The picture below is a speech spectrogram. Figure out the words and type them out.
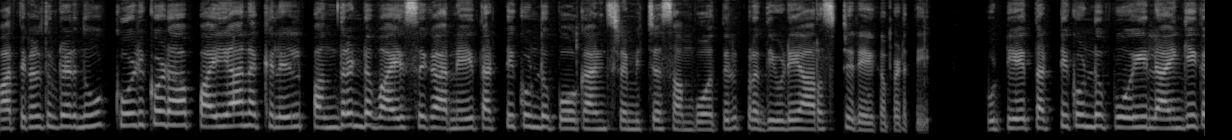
വാർത്തകൾ തുടർന്നു കോഴിക്കോട് പയ്യാനക്കലിൽ പന്ത്രണ്ട് വയസ്സുകാരനെ തട്ടിക്കൊണ്ടുപോകാൻ ശ്രമിച്ച സംഭവത്തിൽ പ്രതിയുടെ അറസ്റ്റ് രേഖപ്പെടുത്തി. കുട്ടിയെ തട്ടിക്കൊണ്ടുപോയി ലൈംഗിക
